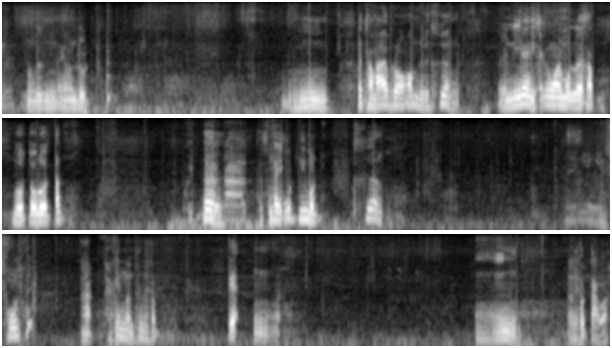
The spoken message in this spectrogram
นี่ต้องดึงให้มันดุดอืมก็ทำให้พร้อมเดี๋ยวเครื่องเดี๋ยวนี้แม่งแข่งวันหมดเลยครับโลโตโลตัสเออตาแต่ข้างในอุดมีหมดเครื่องนี่ไงโชว์หักหักให้ก่อนเท่าไหร่ครับ แกะอืมอืมอะไรเขาเต่าวะ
